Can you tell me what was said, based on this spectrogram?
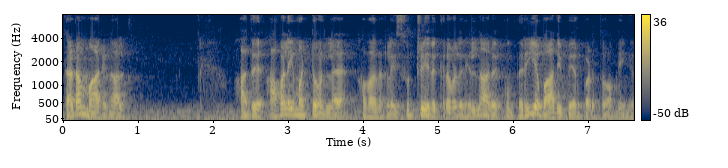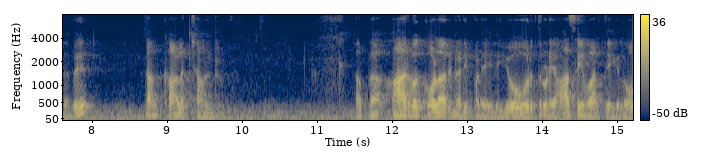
தடம் மாறினால் அது அவளை மட்டும் இல்லை அவர்களை சுற்றி இருக்கிறவர்கள் எல்லாருக்கும் பெரிய பாதிப்பு ஏற்படுத்தும் அப்படிங்கிறது தான் காலச்சான்று. அப்போ ஆர்வக்கோளாறின் அடிப்படையிலேயோ ஒருத்தருடைய ஆசை வார்த்தைகளோ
